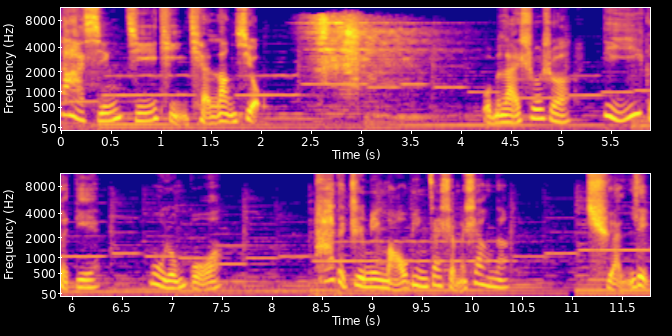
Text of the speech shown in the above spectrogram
大型集体前浪秀。我们来说说第一个爹，慕容博，他的致命毛病在什么上呢？权力，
